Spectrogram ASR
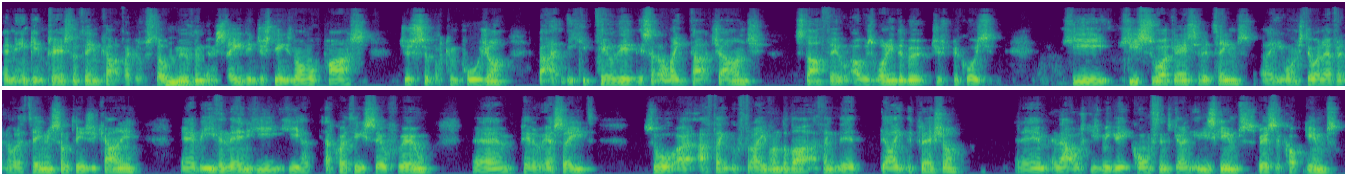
and, and getting pressed with him, Carter Vickers was still mm. moving to the side and just doing his normal pass, just super composure. But you could tell they, they sort of liked that challenge. Starfelt, I was worried about just because he he's so aggressive at times. I think he wants to win everything all the time. Sometimes you can't. Uh, but even then, he he acquitted himself well, um, penalty aside. So I, I, think they'll thrive under that. I think they, they like the pressure, um, and that always gives me great confidence getting into these games, especially cup games.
